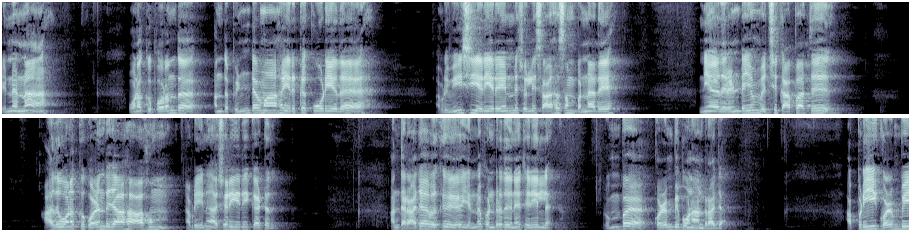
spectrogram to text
என்னென்னா உனக்கு பிறந்த அந்த பிண்டமாக இருக்கக்கூடியதை அப்படி வீசி எறிகிறேன்னு சொல்லி சாகசம் பண்ணாதே. நீ அதை ரெண்டையும் வச்சு காப்பாற்று அது உனக்கு குழந்தையாக ஆகும் அப்படின்னு அசரீரி கேட்டது. அந்த ராஜாவுக்கு என்ன பண்ணுறதுன்னே தெரியல. ரொம்ப குழம்பி போனான் ராஜா. அப்படி குழம்பி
